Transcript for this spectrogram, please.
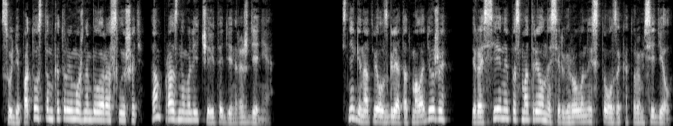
Судя по тостам, которые можно было расслышать, там праздновали чей-то день рождения. Снегин отвел взгляд от молодежи и рассеянно посмотрел на сервированный стол, за которым сидел.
